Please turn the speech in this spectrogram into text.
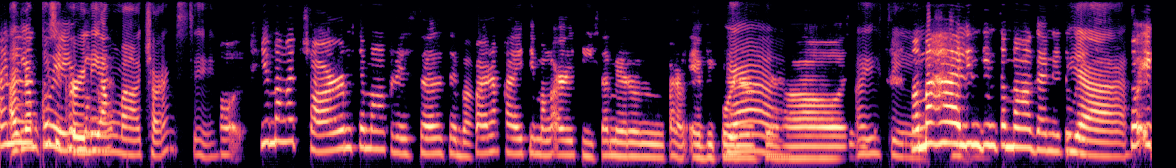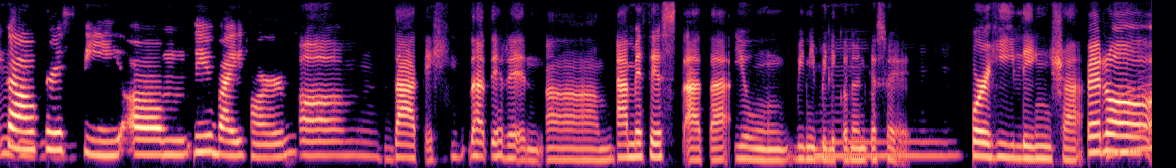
Ano Alam ko si eh, yung Curly mga- ang mga charms eh. Oh, yung mga charms, yung mga crystals, diba? Parang kahit yung mga artista, meron parang every corner of their Yeah. house. I think. Mamahalin din to mga ganito. eh. Yeah. So, ikaw, Mm-mm. Christy, um, do you buy charms? Um, dati, dati rin. Um, amethyst ata yung binibili ko nun kasi Mm. For healing siya. Pero, Ah.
